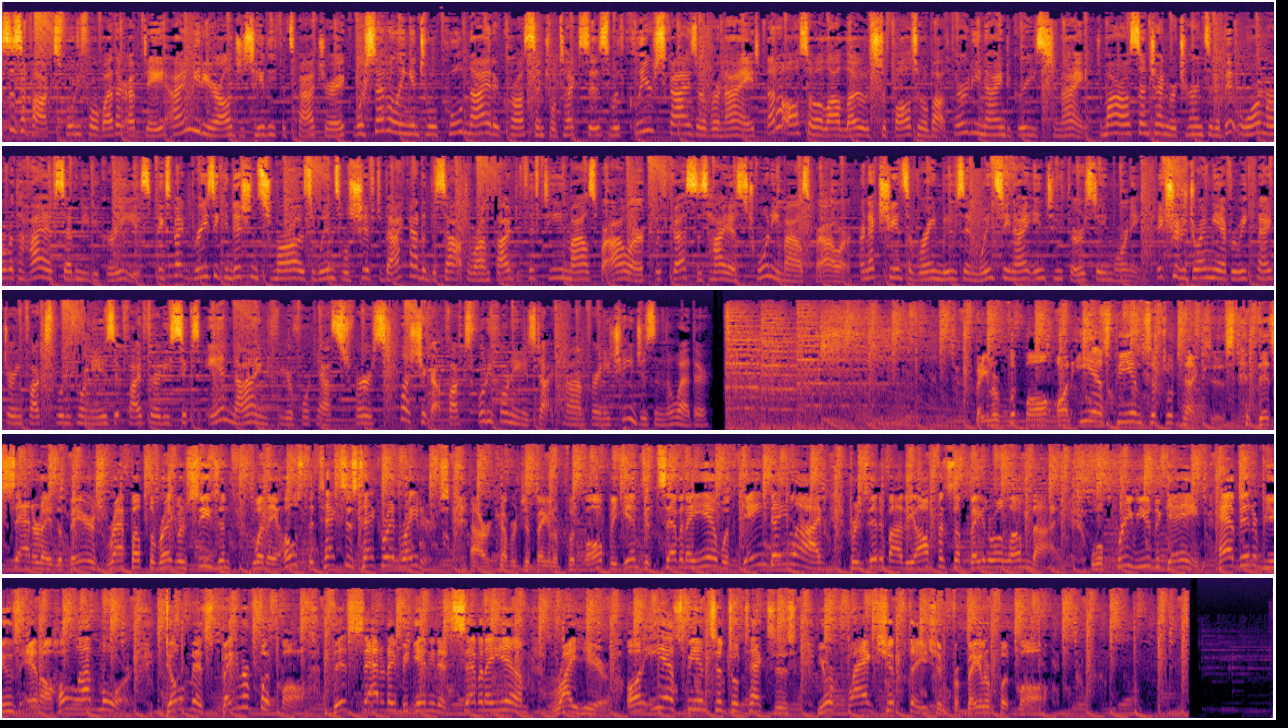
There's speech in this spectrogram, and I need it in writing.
This is a Fox 44 weather update. I'm meteorologist Haley Fitzpatrick. We're settling into a cool night across central Texas with clear skies overnight. That'll also allow lows to fall to about 39 degrees tonight. Tomorrow, sunshine returns and a bit warmer with a high of 70 degrees. Expect breezy conditions tomorrow as winds will shift back out of the south around 5 to 15 miles per hour, with gusts as high as 20 miles per hour. Our next chance of rain moves in Wednesday night into Thursday morning. Make sure to join me every weeknight during Fox 44 News at 5:36 and 9 for your forecast first. Plus, check out fox44news.com for any changes in the weather. Baylor football on ESPN Central Texas. This Saturday, the Bears wrap up the regular season when they host the Texas Tech Red Raiders. Our coverage of Baylor football begins at 7 a.m. with Game Day Live presented by the Office of Baylor Alumni. We'll preview the game, have interviews, and a whole lot more. Don't miss Baylor football this Saturday beginning at 7 a.m. right here on ESPN Central Texas, your flagship station for Baylor football.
